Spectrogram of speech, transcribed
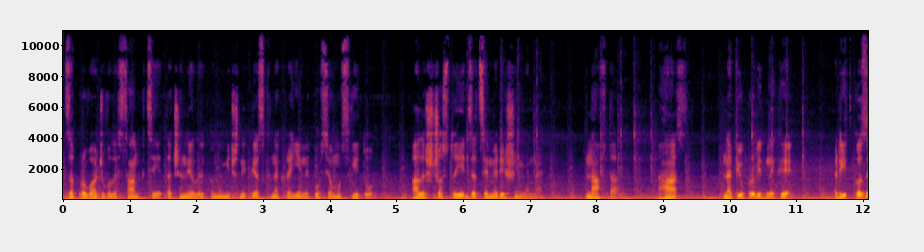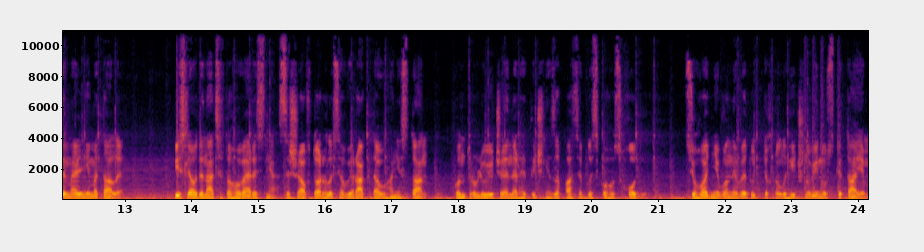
запроваджували санкції та чинили економічний тиск на країни по всьому світу. Але що стоїть за цими рішеннями? Нафта, газ, напівпровідники, рідкоземельні метали. Після 11 вересня США вторглися в Ірак та Афганістан, контролюючи енергетичні запаси Близького Сходу. Сьогодні вони ведуть технологічну війну з Китаєм,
